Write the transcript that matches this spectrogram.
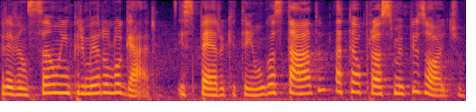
Prevenção em primeiro lugar. Espero que tenham gostado. Até o próximo episódio.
